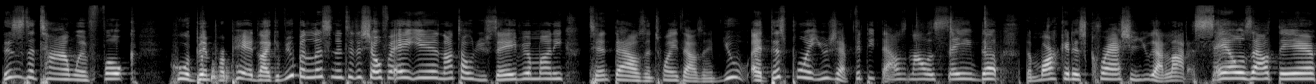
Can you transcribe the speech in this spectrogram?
This is the time when folk who have been prepared. Like if you've been listening to the show for eight years and I told you save your money, 10,000, 20,000. If you, at this point, you should have $50,000 saved up. The market is crashing. You got a lot of sales out there.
